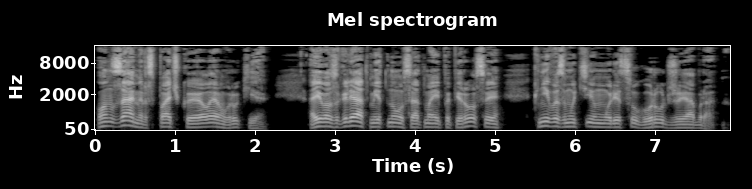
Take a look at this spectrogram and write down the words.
Он замер с пачкой ЛМ в руке, а его взгляд метнулся от моей папиросы к невозмутимому лицу Гуруджи и обратно.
